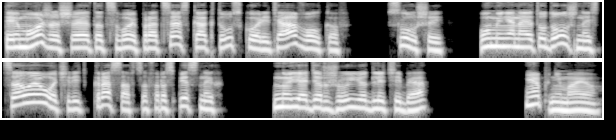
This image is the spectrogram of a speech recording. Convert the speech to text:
Ты можешь этот свой процесс как-то ускорить, а, Волков? Слушай, у меня на эту должность целая очередь красавцев расписных, но я держу ее для тебя. Я понимаю,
